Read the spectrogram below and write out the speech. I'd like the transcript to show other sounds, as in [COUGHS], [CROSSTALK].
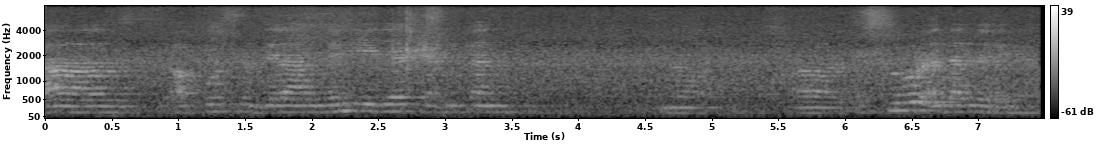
areas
